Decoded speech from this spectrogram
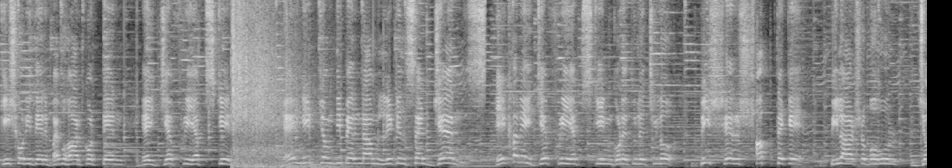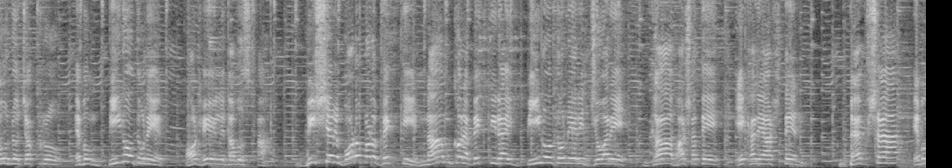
কিশোরীদের ব্যবহার করতেন এই জেফ্রি এপস্টিন। এই নির্জন দ্বীপের নাম লিটল সেন্ট জেমস। এখানেই জেফ্রি এপস্টিন গড়ে তুলেছিল বিশ্বের সব থেকে বিলাসবহুল যৌন চক্র এবং বিনোদনের অঢেল ব্যবস্থা। বিশ্বের বড় বড় ব্যক্তি, নাম করা ব্যক্তিরাই বিনোদনের জোয়ারে গা ভাসাতে এখানে আসতেন। ব্যবসা এবং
